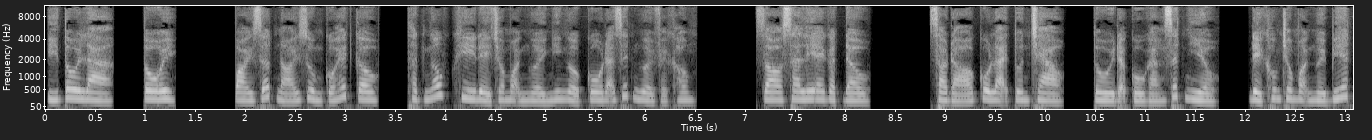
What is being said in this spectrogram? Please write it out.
Ý tôi là, tôi boy rớt nói dùm cô hết câu thật ngốc khi để cho mọi người nghi ngờ cô đã giết người phải không? Do salie gật đầu. Sau đó cô lại tuôn trào, tôi đã cố gắng rất nhiều, để không cho mọi người biết,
